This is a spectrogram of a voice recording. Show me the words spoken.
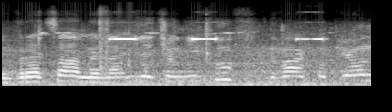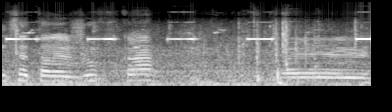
I wracamy na ile ciągników? Dwa kopiące, talerzówka. Yy,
